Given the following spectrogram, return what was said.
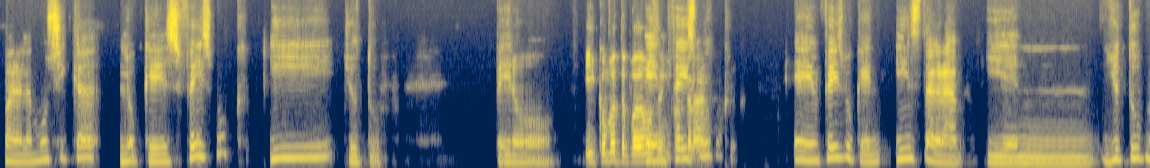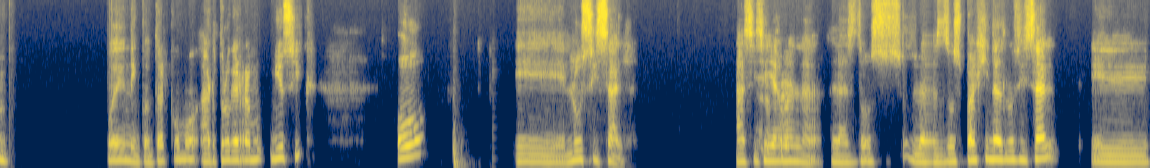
para la música lo que es Facebook y YouTube. Pero... ¿Y cómo te podemos encontrar? En Facebook, en Instagram y en YouTube pueden encontrar como Arturo Guerra Music o eh, Luz y Sal. Así se llaman las, dos, las dos páginas, Luz y Sal. Eh,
